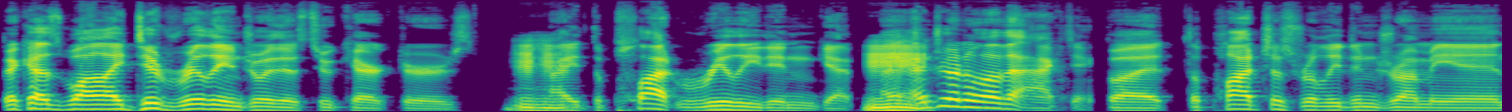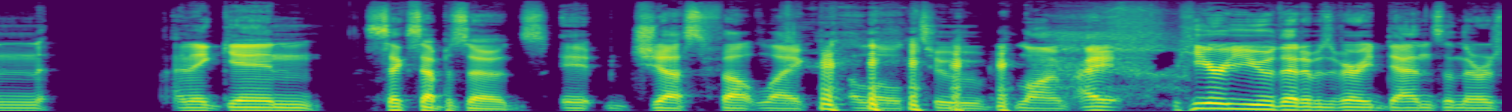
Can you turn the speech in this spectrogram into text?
because while I did really enjoy those two characters, Mhm. I the plot really didn't get. I- Mm. I enjoyed a lot of the acting, but the plot just really didn't draw me in. And again, six episodes, it just felt like a little too long. I hear you that it was very dense, and there's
